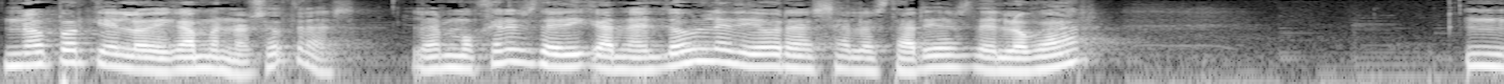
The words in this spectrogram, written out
No porque lo digamos nosotras. Las mujeres dedican el doble de horas a las tareas del hogar, mm,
